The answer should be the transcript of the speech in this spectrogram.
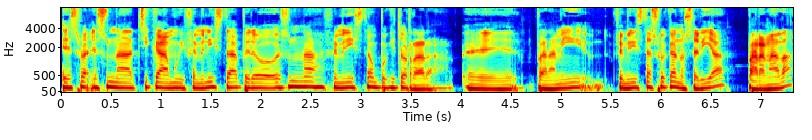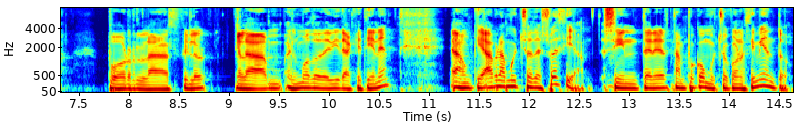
es, una chica muy feminista, pero es una feminista un poquito rara. Eh, para mí, feminista sueca no sería para nada por las el modo de vida que tiene, aunque habla mucho de Suecia, sin tener tampoco mucho conocimiento.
